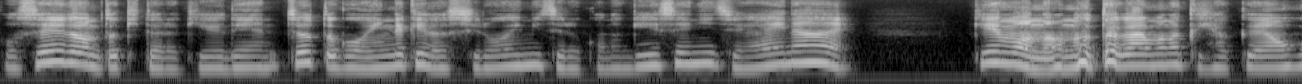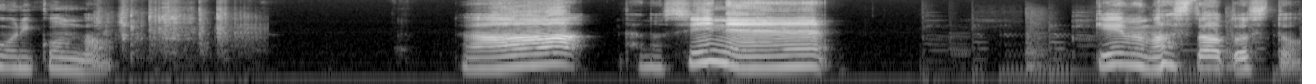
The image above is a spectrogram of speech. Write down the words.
ポセイドンと来たら宮殿。ちょっと強引だけど城を意味するこのゲーセンに違いない。ゲームは何の疑いもなく100円を放り込んだ。あー、楽しいねゲームがスタートした。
